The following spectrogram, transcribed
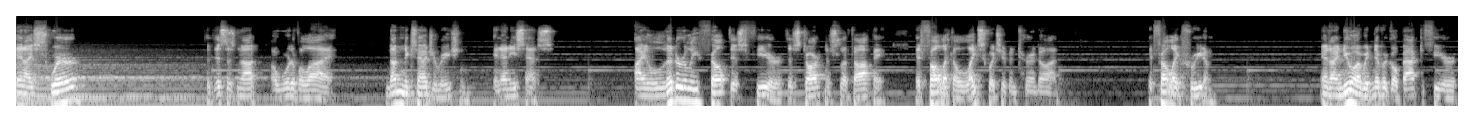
And I swear that this is not a word of a lie, not an exaggeration in any sense. I literally felt this fear, this darkness lift off me. It felt like a light switch had been turned on. It felt like freedom. And I knew I would never go back to fear,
